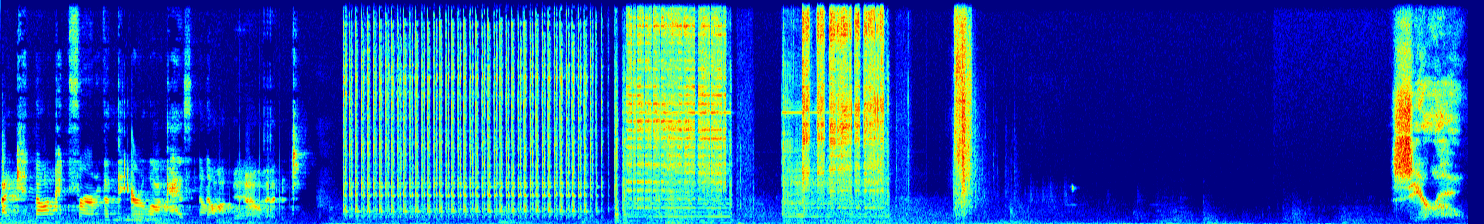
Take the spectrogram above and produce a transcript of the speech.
I cannot confirm that the airlock has not been opened. Zero.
